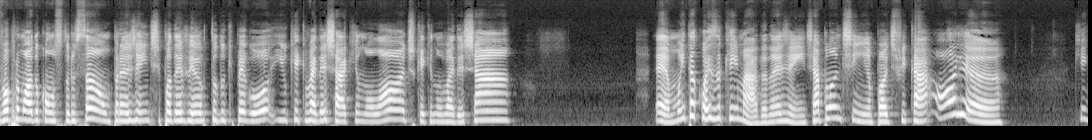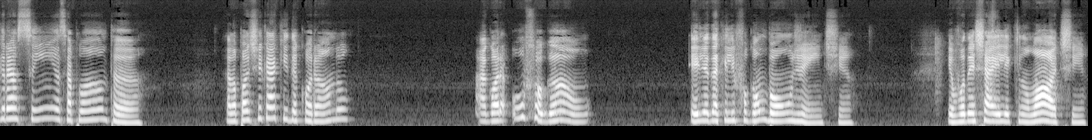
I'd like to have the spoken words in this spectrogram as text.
Vou para o modo construção para a gente poder ver tudo que pegou e o que, que vai deixar aqui no lote, o que, que não vai deixar. É, muita coisa queimada, né, gente? A plantinha pode ficar. Olha! Que gracinha essa planta. Ela pode ficar aqui decorando. Agora, o fogão. Ele é daquele fogão bom, gente. Eu vou deixar ele aqui no lote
